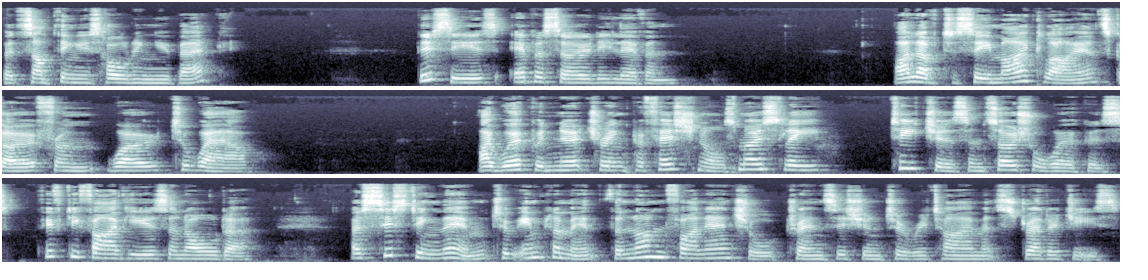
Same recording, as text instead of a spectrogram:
but something is holding you back? This is episode 11. I love to see my clients go from woe to wow. I work with nurturing professionals, mostly teachers and social workers, 55 years and older, assisting them to implement the non financial transition to retirement strategies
